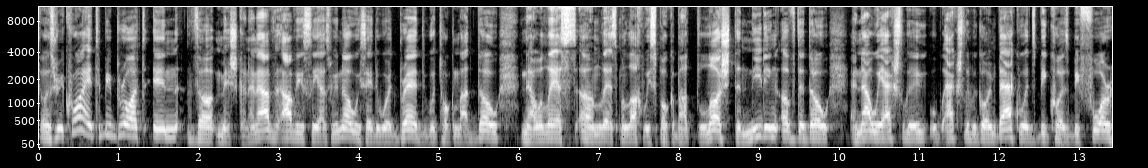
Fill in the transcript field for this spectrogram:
it was required to be brought in the Mishkan. And obviously, as we know, we say the word bread, we're talking about dough. Now, last um, last malach, we spoke about lush, the kneading of the dough, and now we actually actually we're going backwards because before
